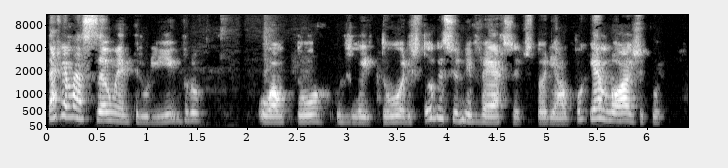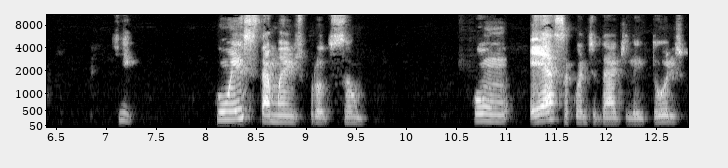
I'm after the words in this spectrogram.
da relação entre o livro, o autor, os leitores, todo esse universo editorial. Porque é lógico que, com esse tamanho de produção, com essa quantidade de leitores,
